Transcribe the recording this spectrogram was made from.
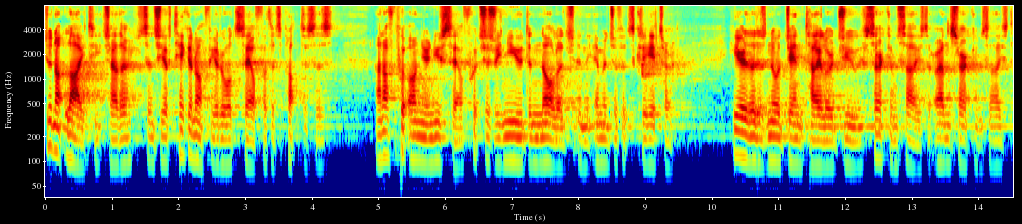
Do not lie to each other, since you have taken off your old self with its practices, and have put on your new self, which is renewed in knowledge in the image of its Creator. Here there is no Gentile or Jew, circumcised or uncircumcised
